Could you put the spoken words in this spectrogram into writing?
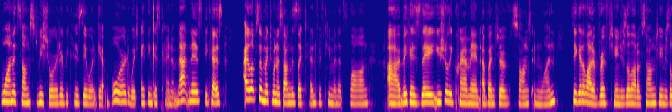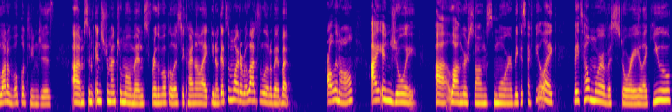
wanted songs to be shorter because they would get bored, which I think is kind of madness because I love so much when a song is like 10, 15 minutes long uh, because they usually cram in a bunch of songs in one. So you get a lot of riff changes, a lot of song changes, a lot of vocal changes, um, some instrumental moments for the vocalist to kind of like, you know, get some water, relax a little bit. But all in all, I enjoy uh, longer songs more because I feel like they tell more of a story. Like you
